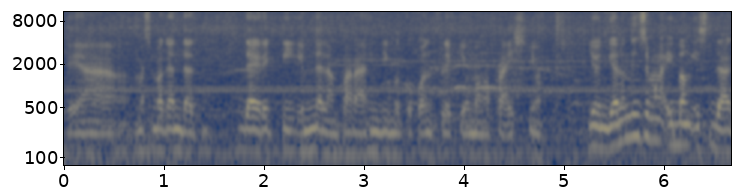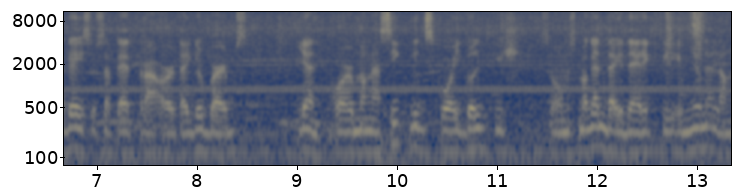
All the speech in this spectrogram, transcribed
Kaya mas maganda direct PM na lang para hindi magko-conflict yung mga price nyo. Yun ganun din sa mga ibang isda guys. So sa tetra or tiger barbs. Yan or mga cichlids koi goldfish. So mas maganda i-direct PM nyo na lang.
